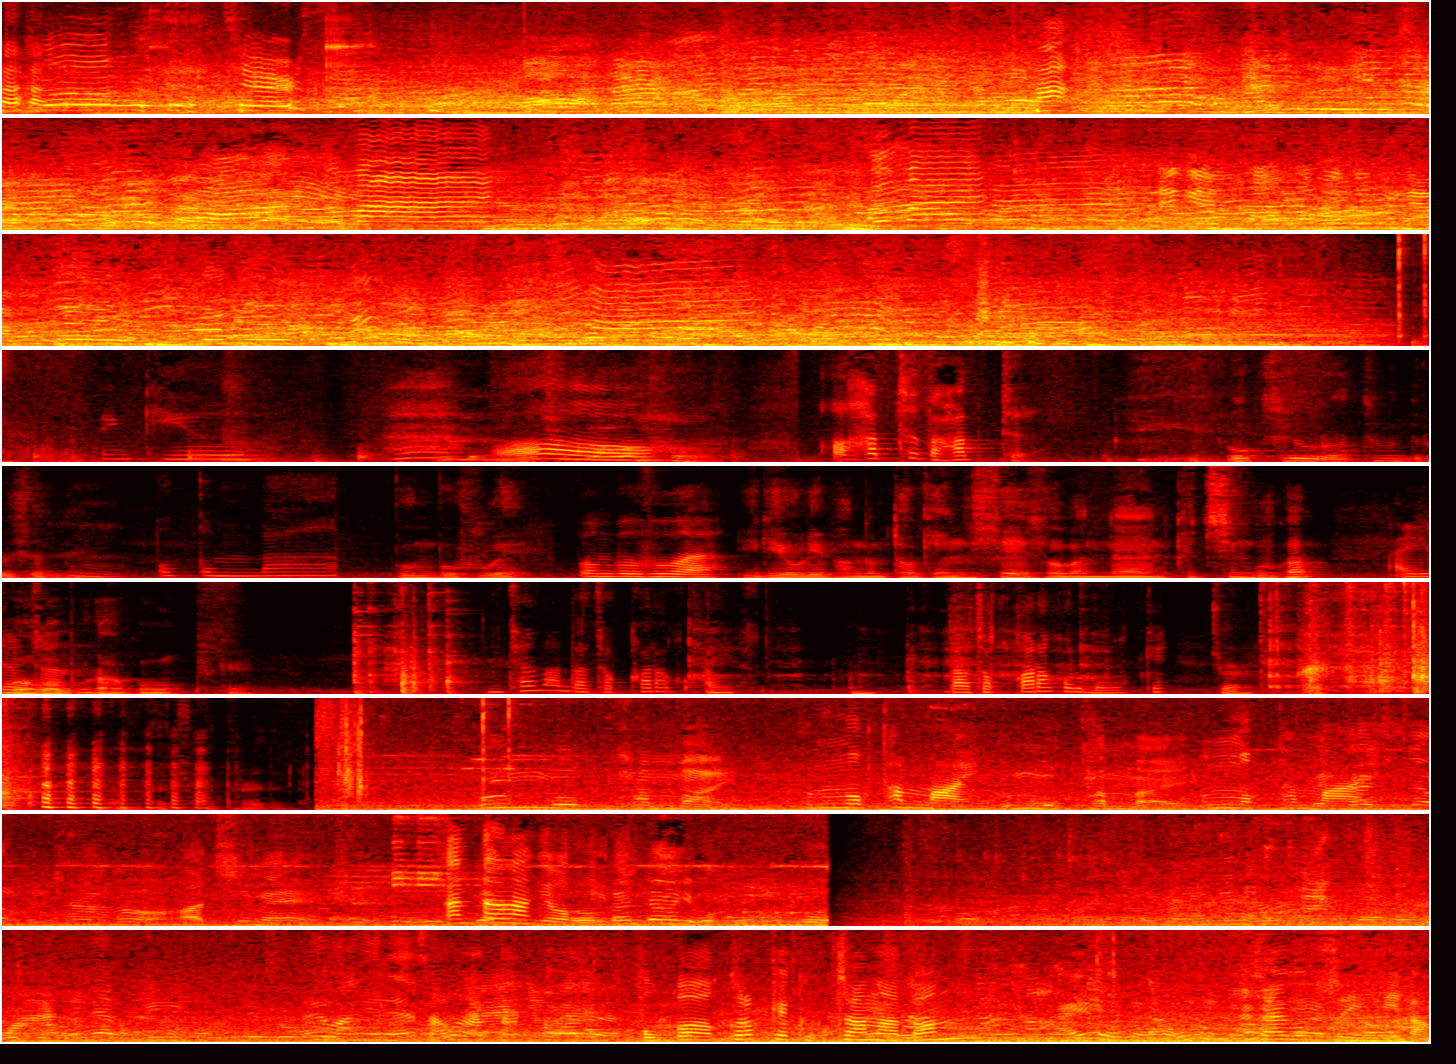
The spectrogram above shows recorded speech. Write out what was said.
yeah. 하트 만들어 주셨네 뽀뽀바. 분보 후에 본부 후에 이게 우리 방금 더 갱스에서 만난 그 친구가 알려준. 먹어보라고 괜찮아, 나 젓가락 아니. 나 젓가락으로 먹을게. 분목 탐마이 분목 탐마이. 분목 탐마이 분목 탐마이. 시장 근처여서 아침에 간단하게 어, 먹기. 간단하게 먹고 오빠가 그렇게 극찬하던 쌀국수입니다.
